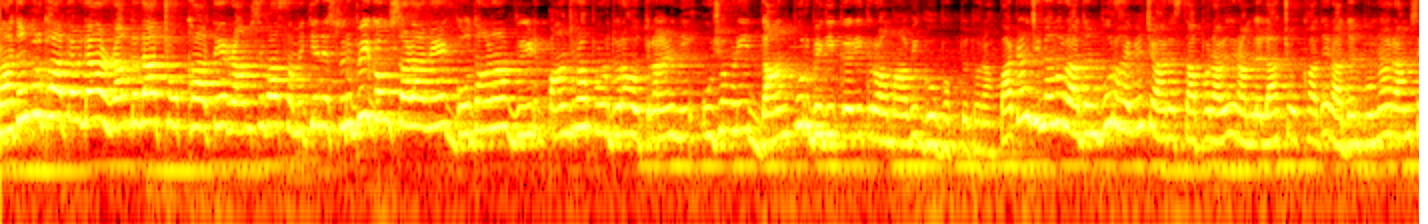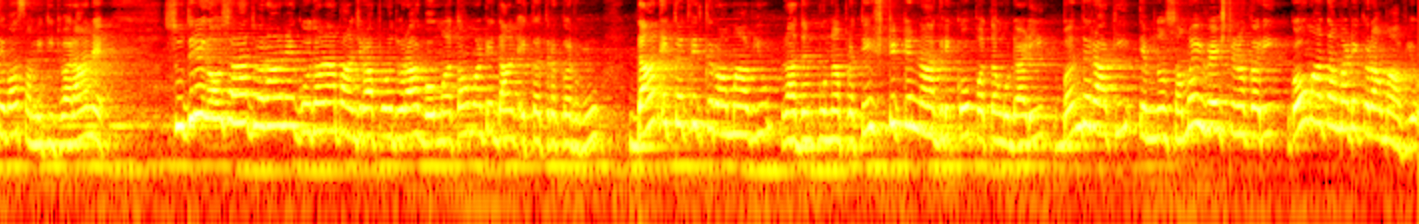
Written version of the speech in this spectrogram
રાધનપુર ખાતે આવેલા રામલલા ચોક ખાતે રામસેવા સમિતિ અને સુરભી ગૌશાળાને ગોધાણા, વીડ પાંજરાપોળ દ્વારા ઉત્તરાયણની ઉજવણી દાનપુર ભેગી કરી કરવામાં આવી. ગૌભક્તો દ્વારા પાટણ જિલ્લાનું રાધનપુર હાઈવે ચાર રસ્તા પર આવેલ રામલલા ચોક ખાતે રાધનપુરના રામસેવા સમિતિ દ્વારા અને સુધરી ગૌશાળા દ્વારા અને ગોધાણા પાંજરાપોળ દ્વારા ગૌમાતાઓ માટે દાન એકત્ર કરવું, દાન એકત્રિત કરવામાં આવ્યું. રાધનપુરના પ્રતિષ્ઠિત નાગરિકો પતંગ ઉડાડી, બંધ રાખી, તેમનો સમય વેસ્ટ ન કરી ગૌમાતા માટે કરવામાં આવ્યો.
